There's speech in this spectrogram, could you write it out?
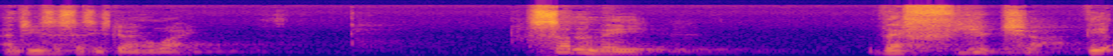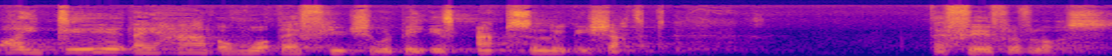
And Jesus says he's going away. Suddenly, their future, the idea they had of what their future would be, is absolutely shattered. They're fearful of loss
